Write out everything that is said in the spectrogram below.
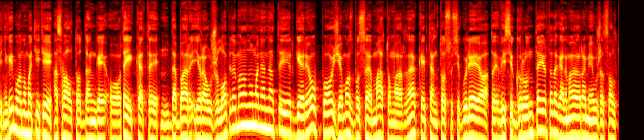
pinigai buvo numatyti asfalto dangai, o tai, kad dabar yra užlopyta, mano nuomonė, net tai ir geriau po žiemos bus matoma, ar ne, kaip ten to susigulėjo visi gruntai ir tada galima ramiai užasfaltuoti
